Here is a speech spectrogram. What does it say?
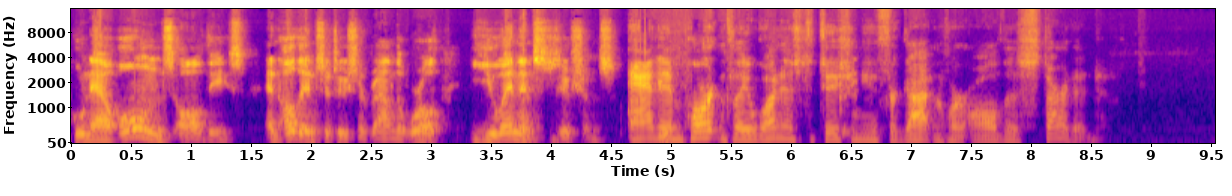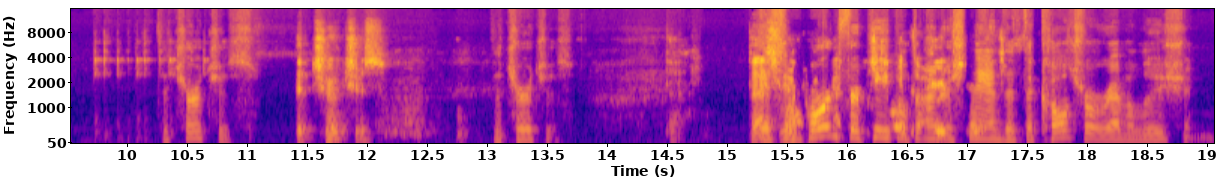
who now owns all these and other institutions around the world, UN institutions. And you, importantly, one institution you've forgotten where all this started the churches. The churches. The churches. That, that's it's right. important for people to understand that the Cultural Revolution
